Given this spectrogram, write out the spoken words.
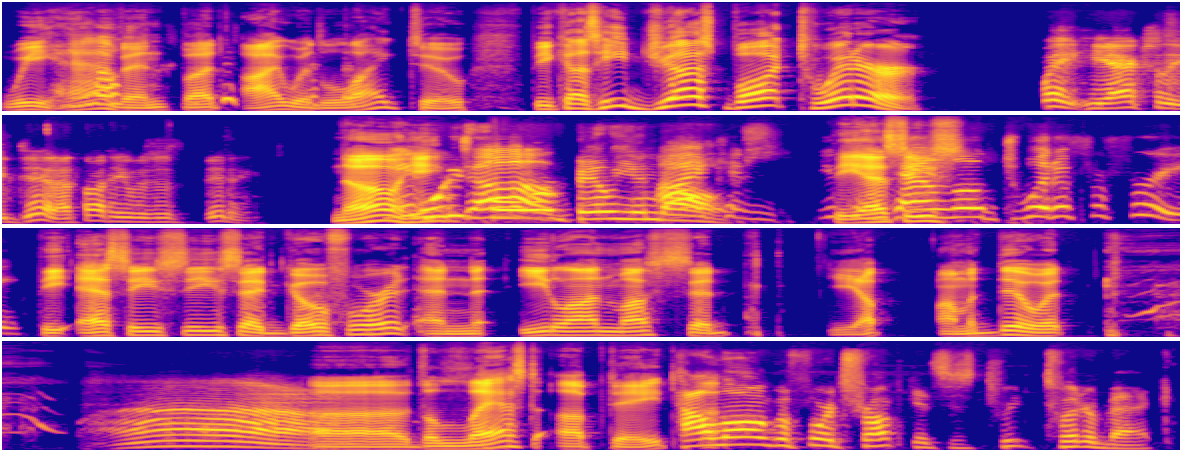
We haven't, but I would like to because he just bought Twitter. Wait, he actually did. I thought he was just bidding. No, He he Forty-four dumb. billion I dollars. can you The can SEC download Twitter for free. the SEC said go for it, and Elon Musk said, "Yep, I'm gonna do it." Ah. Uh, the last update. How uh, long before Trump gets his tweet, Twitter back?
